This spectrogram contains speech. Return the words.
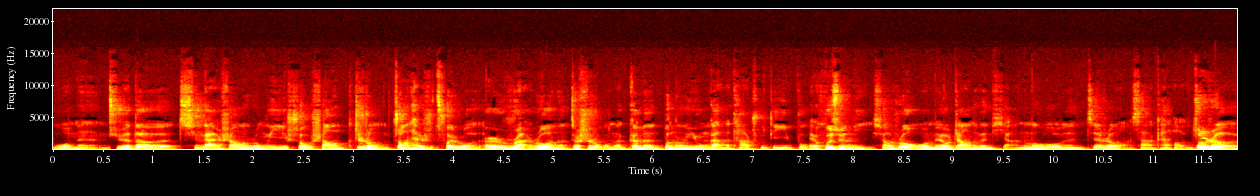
我们觉得情感上容易受伤，这种状态是脆弱的。而软弱呢，则是我们根本不能勇敢的踏出第一步。哎，或许你想说我没有这样的问题啊。那么我们接着往下看。好，作者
